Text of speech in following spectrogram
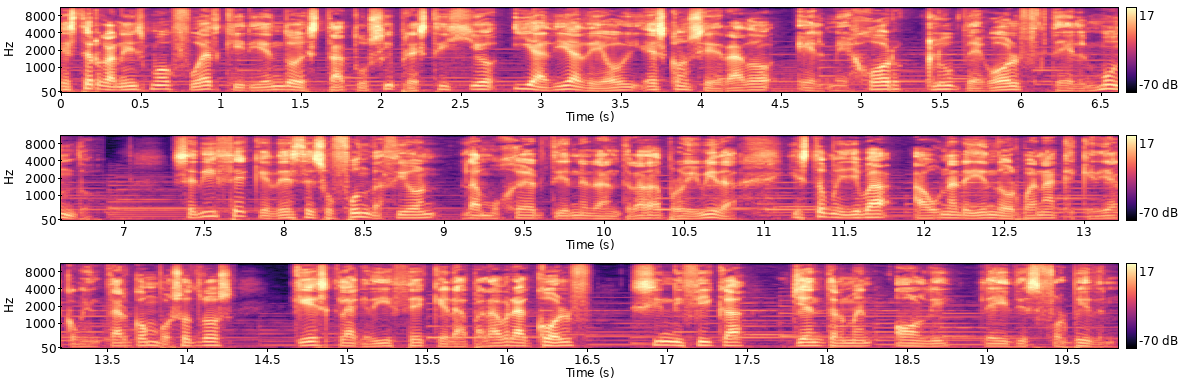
Este organismo fue adquiriendo estatus y prestigio y a día de hoy es considerado el mejor club de golf del mundo. Se dice que desde su fundación la mujer tiene la entrada prohibida y esto me lleva a una leyenda urbana que quería comentar con vosotros, que es la que dice que la palabra golf significa gentlemen only, ladies forbidden,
